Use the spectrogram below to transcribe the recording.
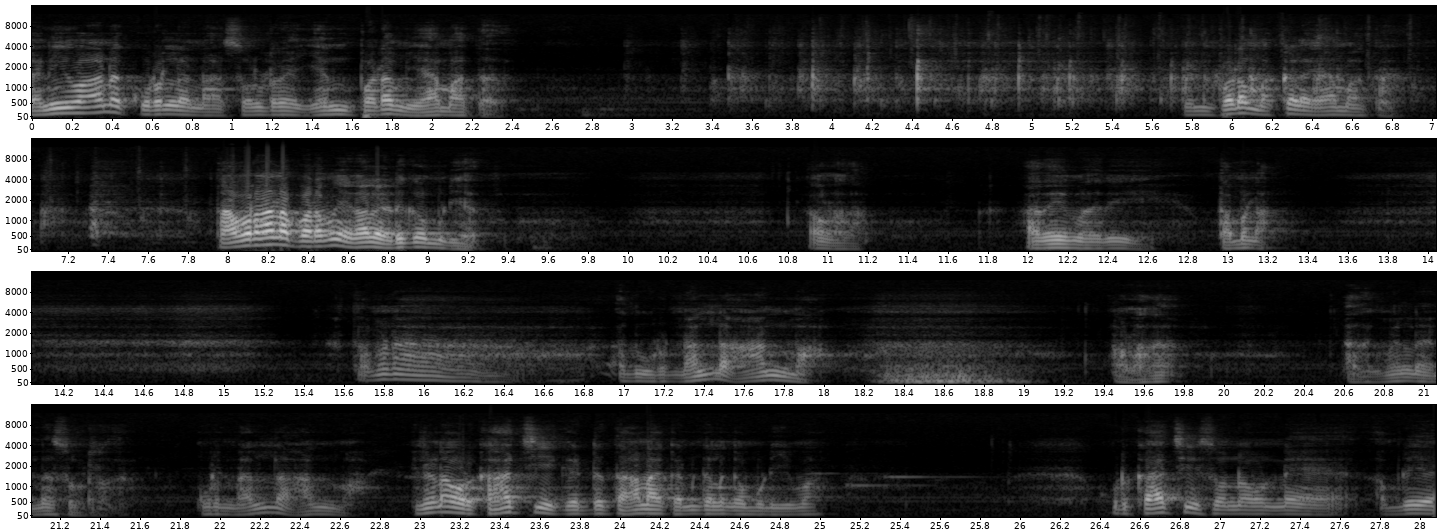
கனிவான குரலை நான் சொல்கிறேன் என் படம் ஏமாத்தாது. என் படம் மக்களை ஏமாத்தாது. தவறான படமும் என்னால் எடுக்க முடியாது. அவ்வளோதான் அதே மாதிரி தமிழா தமிழா அது ஒரு நல்ல ஆன்மா. அவ்வளோதான் அதுக்கு மேலே நான் என்ன சொல்கிறது ஒரு நல்ல ஆன்மா. இல்லைன்னா ஒரு காட்சியை கேட்டு தானாக கண்கலங்க முடியுமா? ஒரு காட்சியை சொன்ன உடனே அப்படியே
